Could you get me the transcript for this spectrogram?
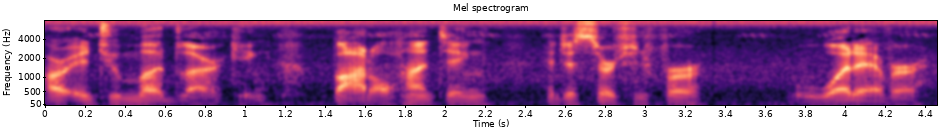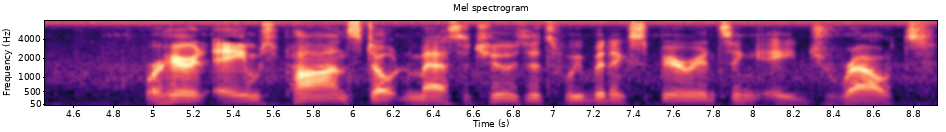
are into mudlarking, bottle hunting, and just searching for whatever. We're here at Ames Pond, Stoughton, Massachusetts. We've been experiencing a drought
